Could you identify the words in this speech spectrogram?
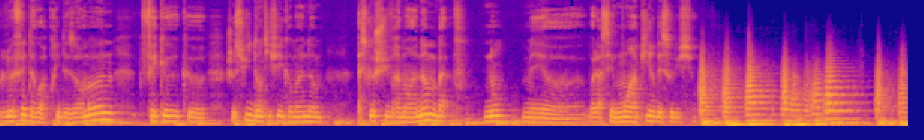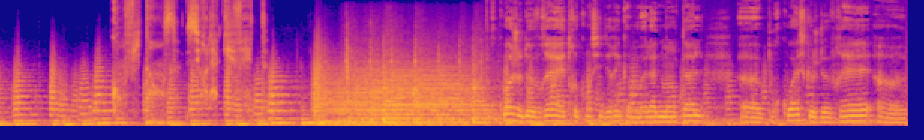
le fait d'avoir pris des hormones fait que, je suis identifié comme un homme. Est-ce que je suis vraiment un homme? Ben, Non, mais euh, voilà, c'est moins pire des solutions. Devrais être considéré comme malade mental Euh, Pourquoi est-ce que je devrais, euh,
